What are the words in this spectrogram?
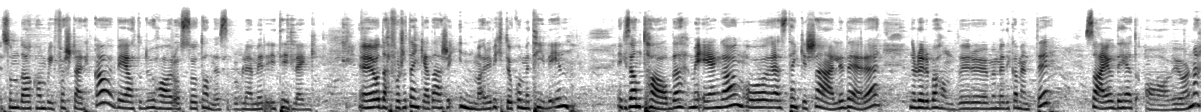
som da kan bli forsterka ved at du har også tannhelseproblemer i tillegg. Eh, og Derfor så tenker jeg at det er så innmari viktig å komme tidlig inn. Ikke sant? Ta det med en gang. Og jeg tenker særlig dere, når dere behandler med medikamenter, så er jo det helt avgjørende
